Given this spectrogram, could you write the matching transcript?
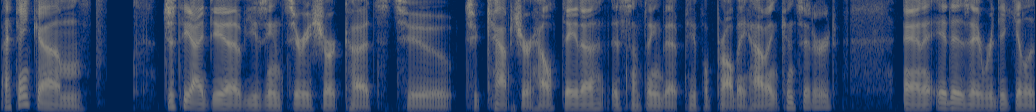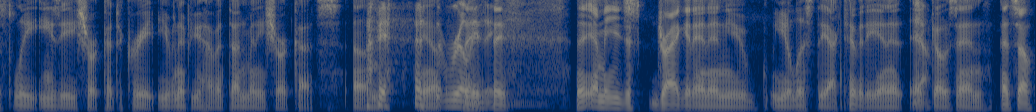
I think um, just the idea of using Siri shortcuts to to capture health data is something that people probably haven't considered, and it is a ridiculously easy shortcut to create, even if you haven't done many shortcuts. Um, yeah, you know, really they, easy. They, they, I mean, you just drag it in and you you list the activity, and it, yeah. it goes in, and so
